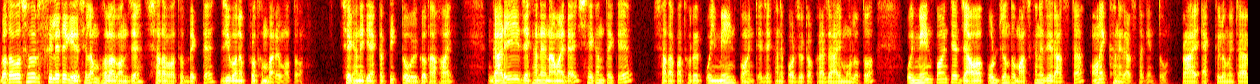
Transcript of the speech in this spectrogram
গত বছর সিলেটে গিয়েছিলাম ভোলাগঞ্জে সাদা পাথর দেখতে, জীবনে প্রথমবারের মতো। সেখানে গিয়ে একটা তিক্ত অভিজ্ঞতা হয়। গাড়ি যেখানে নামায় দেয়, সেখান থেকে সাদা পাথরের ওই মেইন পয়েন্টে যেখানে পর্যটকরা যায় মূলত, ওই মেইন পয়েন্টে যাওয়া পর্যন্ত মাঝখানে যে রাস্তা, অনেকখানি রাস্তা কিন্তু। প্রায় এক কিলোমিটার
